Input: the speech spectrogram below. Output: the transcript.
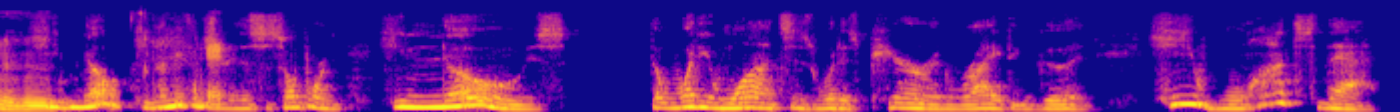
Mm-hmm. He knows, let me finish and, this is so important. He knows that what he wants is what is pure and right and good. He wants that.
